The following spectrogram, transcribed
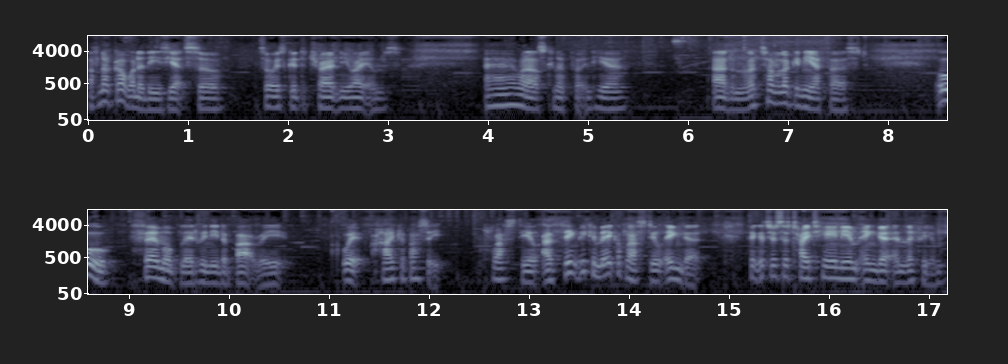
I've not got one of these yet, so it's always good to try out new items. Uh, what else can I put in here? I don't know, let's have a look in here first. Oh, thermal blade, we need a battery. Wait, high capacity plasteel. I think we can make a plasteel ingot. I think it's just a titanium ingot and lithium.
